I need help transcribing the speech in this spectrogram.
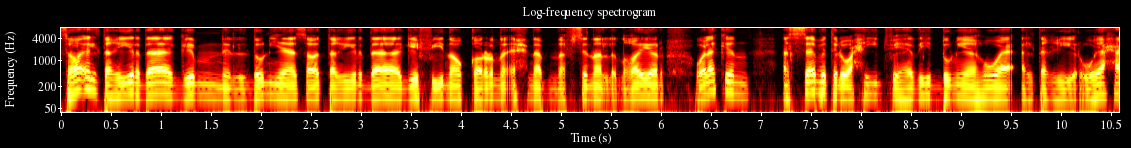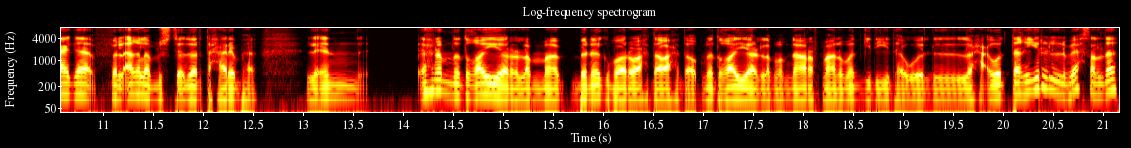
سواء التغيير ده جه من الدنيا سواء التغيير ده جه فينا وقررنا إحنا بنفسنا اللي نغير ولكن الثابت الوحيد في هذه الدنيا هو التغيير وهي حاجة في الأغلب مش تقدر تحاربها لأن إحنا بنتغير لما بنكبر واحدة واحدة وبنتغير لما بنعرف معلومات جديدة والتغيير اللي بيحصل ده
